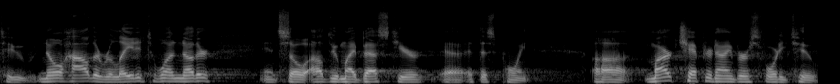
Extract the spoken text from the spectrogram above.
to know how they're related to one another. And so I'll do my best here uh, at this point. Uh, Mark chapter 9, verse 42.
